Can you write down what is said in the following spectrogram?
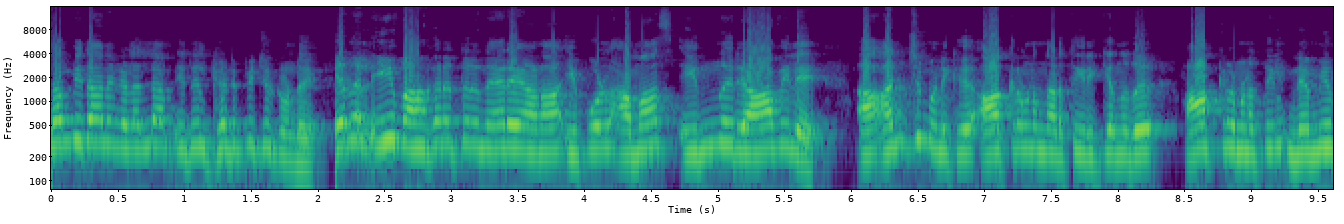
സംവിധാനങ്ങളെല്ലാം ഇതിൽ ഘടിപ്പിച്ചിട്ടുണ്ട്. എന്നാൽ ഈ വാഹനത്തിന് നേരെയാണ് ഇപ്പോൾ അമാസ് ഇന്ന് രാവിലെ അഞ്ചു മണിക്ക് ആക്രമണം നടത്തിയിരിക്കുന്നത്. ആക്രമണത്തിൽ നെമീർ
